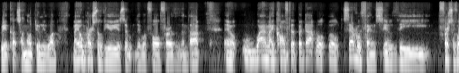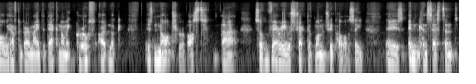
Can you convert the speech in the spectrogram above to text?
rate cuts. I'm not the only one. My own personal view is that they will fall further than that. You know, why am I confident about that? Well, well, several things. You know, the first of all, we have to bear in mind that the economic growth outlook is not robust. That so very restrictive monetary policy is inconsistent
